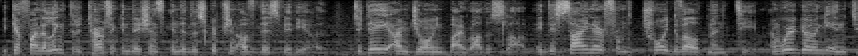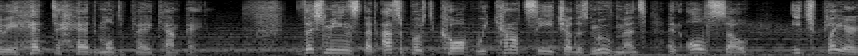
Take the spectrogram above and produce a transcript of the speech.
You can find a link to the terms and conditions in the description of this video. Today I'm joined by Radoslav, a designer from the Troy development team, and we're going into a head-to-head -head multiplayer campaign. This means that as opposed to co-op, we cannot see each other's movements, and also each player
